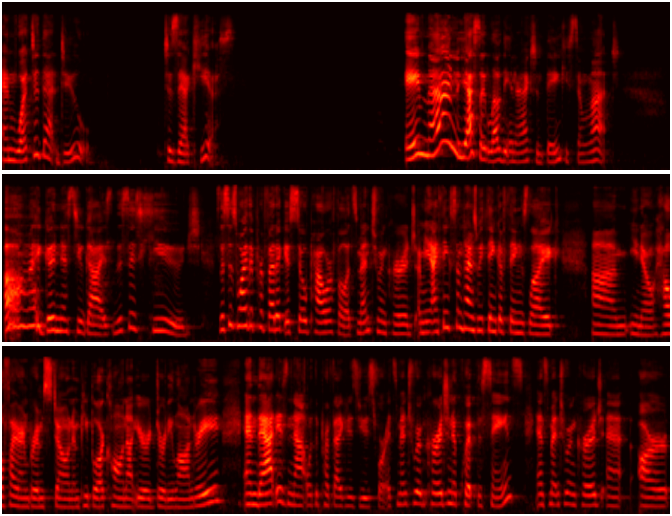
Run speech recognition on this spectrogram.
And what did that do to Zacchaeus? Amen. Yes, I love the interaction. Thank you so much. Oh my goodness, you guys, this is huge. This is why the prophetic is so powerful. It's meant to encourage. I mean, I think sometimes we think of things like, um, you know, hellfire and brimstone, and people are calling out your dirty laundry. And that is not what the prophetic is used for. It's meant to encourage and equip the saints, and it's meant to encourage uh, our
